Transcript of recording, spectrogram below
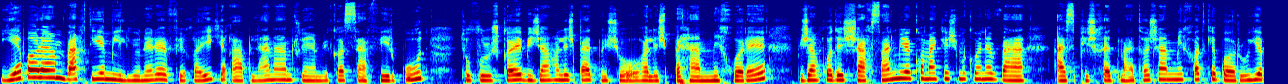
یه بارم وقتی یه میلیونر افریقایی که قبلا هم توی امریکا سفیر بود تو فروشگاه بیژن حالش بد میشه و حالش به هم می‌خوره بیژن خودش شخصا میره کمکش می‌کنه و از پیش خدمتاش هم می‌خواد که با روی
